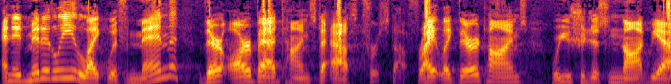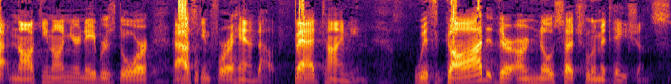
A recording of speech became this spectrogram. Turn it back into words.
And admittedly, like with men, there are bad times to ask for stuff, right? Like there are times where you should just not be at knocking on your neighbor's door asking for a handout. Bad timing. With God, there are no such limitations.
